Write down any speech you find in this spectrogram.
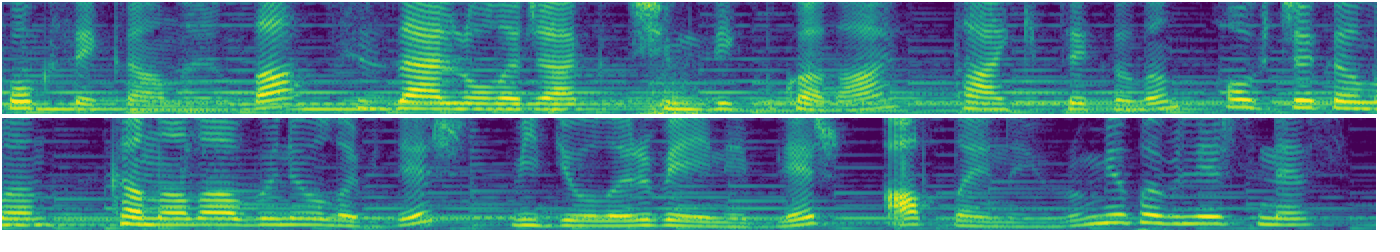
Fox ekranlarında sizlerle olacak. Şimdilik bu kadar. Takipte kalın, hoşça kalın. Kanala abone olabilir, videoları beğenebilir, altlarına yorum yapabilirsiniz.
